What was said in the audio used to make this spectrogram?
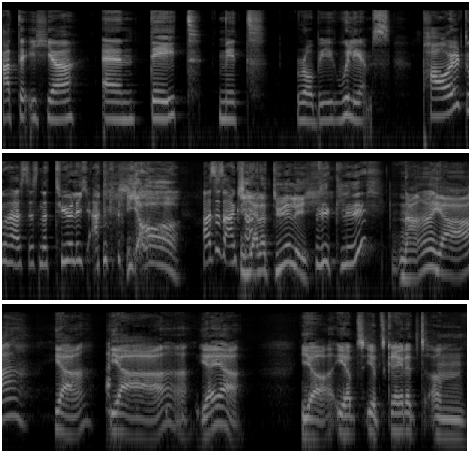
hatte ich ja ein Date mit Robbie Williams. Paul, du hast es natürlich angeschaut. ja, Hast du es angeschaut? ja, natürlich. Wirklich? Na, ja, ja, ja, ja, ja. Ja, ihr habt, ihr habt geredet ähm,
